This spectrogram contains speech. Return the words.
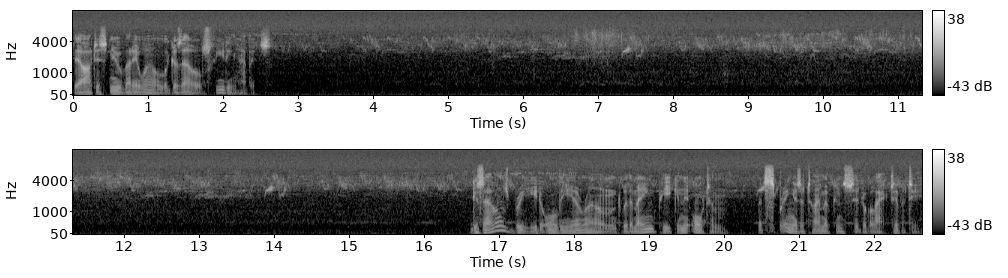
The artist knew very well the gazelle's feeding habits. Gazelles breed all the year round, with a main peak in the autumn, but spring is a time of considerable activity.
